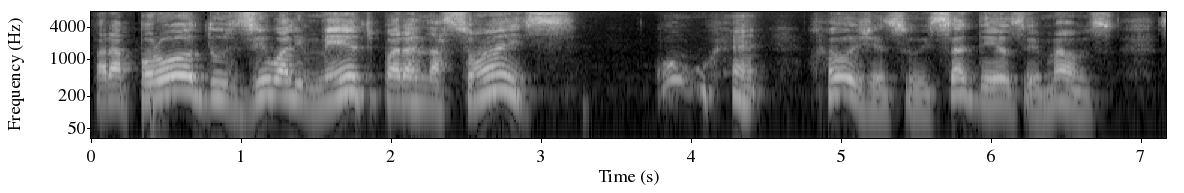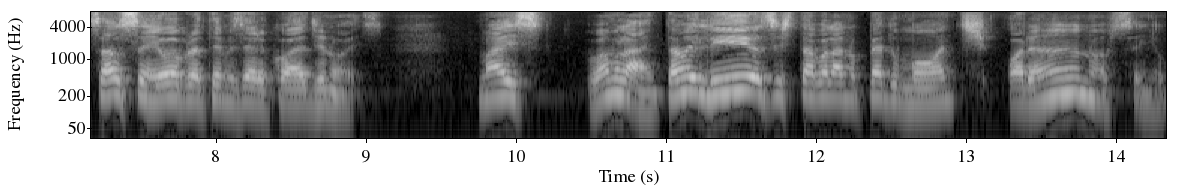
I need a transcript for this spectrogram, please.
para produzir o alimento para as nações, como Oh, Jesus, só Deus, irmãos. Só o Senhor para ter misericórdia de nós. Mas, vamos lá. Então, Elias estava lá no pé do monte, orando ao Senhor.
